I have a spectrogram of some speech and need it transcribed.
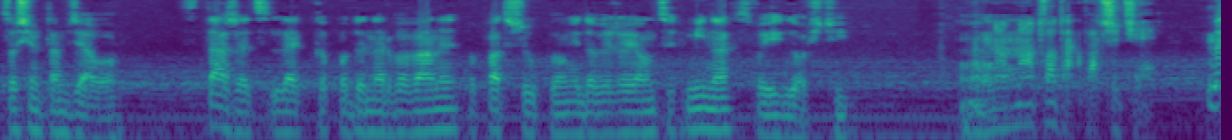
co się tam działo. Starzec, lekko podenerwowany, popatrzył po niedowierzających minach swoich gości. No, no co tak patrzycie? No,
